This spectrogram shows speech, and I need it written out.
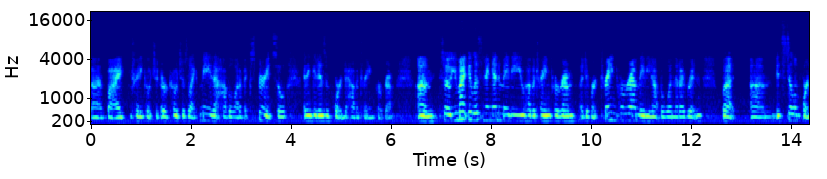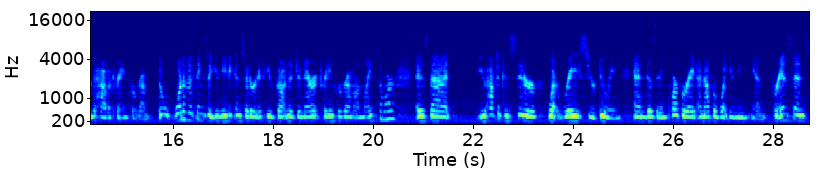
uh, by training coaches or coaches like me that have a lot of experience. So I think it is important to have a training program. Um, so you might be listening in and maybe you have a training program, a different training program, maybe not the one that I've written, but um, it's still important to have a training program. The, one of the things that you need to consider if you've gotten a generic training program online somewhere is that you have to consider what race you're doing and does it incorporate enough of what you need in. For instance,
